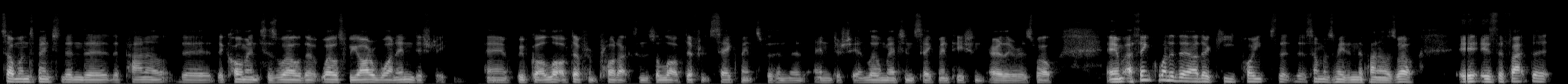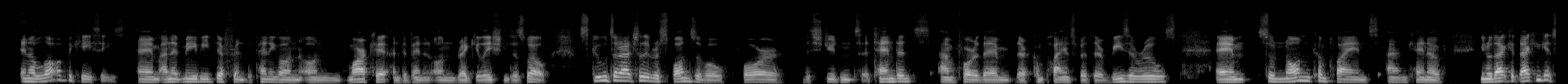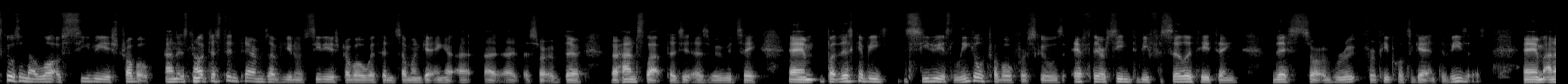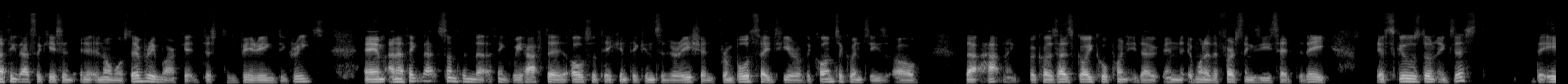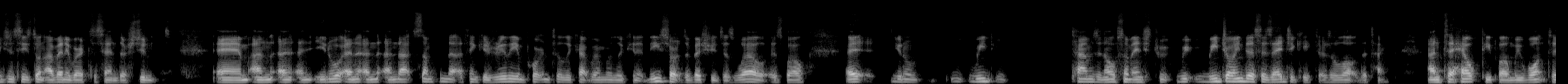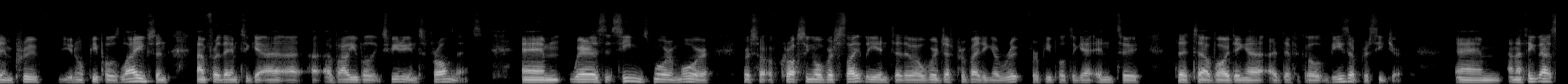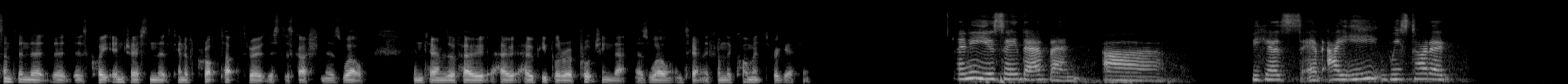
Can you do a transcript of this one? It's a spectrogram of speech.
someone's mentioned in the the panel the the comments as well that whilst we are one industry uh, we've got a lot of different products and there's a lot of different segments within the industry. And Lil mentioned segmentation earlier as well. Um, I think one of the other key points that, that someone's made in the panel as well is the fact that in a lot of the cases, um, and it may be different depending on, on market and dependent on regulations as well, schools are actually responsible for the students' attendance and for them their compliance with their visa rules. Um, so non-compliance and kind of you know that that can get schools in a lot of serious trouble, and it's not just in terms of you know serious trouble within someone getting a, a, a, sort of their their hand slapped as, as we would say, um, but this can be serious legal trouble for schools if they're seen to be facilitating this sort of route for people to get into visas, um, and I think that's the case in, in almost every market, just to varying degrees, um, and I think that's something that I think we have to also take into consideration consideration from both sides here of the consequences of that happening. Because as Goiko pointed out in, in one of the first things he said today, if schools don't exist, the agencies don't have anywhere to send their students. Um, and, and, and, you know, and, and, and that's something that I think is really important to look at when we're looking at these sorts of issues as well, as well. Uh, you know, we, Tamsin also mentioned, we, we joined this as educators a lot of the time and to help people and we want to improve you know people's lives and and for them to get a, a, a valuable experience from this um, whereas it seems more and more we're sort of crossing over slightly into the well, we're just providing a route for people to get into to, to avoiding a, a difficult visa procedure um, and I think that's something that, that, that's quite interesting that's kind of cropped up throughout this discussion as well, in terms of how, how, how people are approaching that as well, and certainly from the comments we're getting. Lenny, you say that, Ben. Uh, because at IE, we started,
